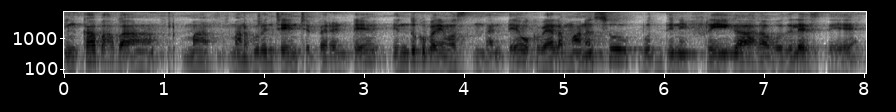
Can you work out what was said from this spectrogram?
ఇంకా బాబా మా మన గురించి ఏం చెప్పారంటే ఎందుకు భయం వస్తుందంటే ఒకవేళ మనసు బుద్ధిని ఫ్రీగా అలా వదిలేస్తే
